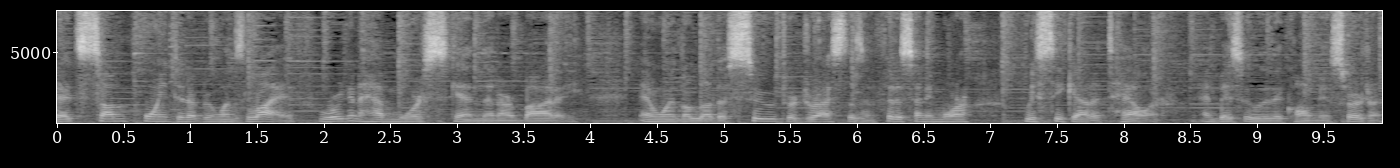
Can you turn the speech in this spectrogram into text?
And at some point in everyone's life, we're going to have more skin than our body. And when the leather suit or dress doesn't fit us anymore, we seek out a tailor. And basically, they call me a surgeon.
